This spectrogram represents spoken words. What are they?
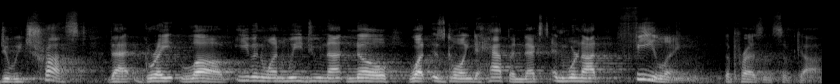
Do we trust that great love even when we do not know what is going to happen next and we're not feeling the presence of God?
